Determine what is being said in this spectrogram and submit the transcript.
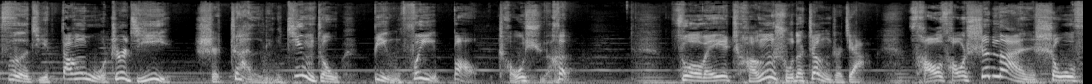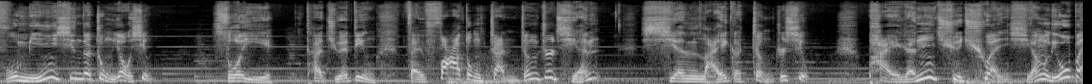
自己当务之急是占领荆州，并非报仇雪恨。作为成熟的政治家。曹操深谙收服民心的重要性，所以他决定在发动战争之前，先来个政治秀，派人去劝降刘备。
